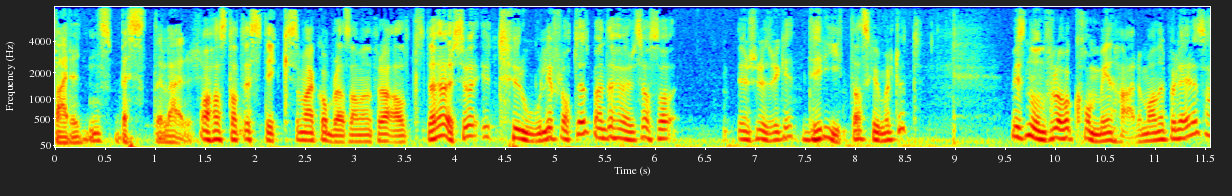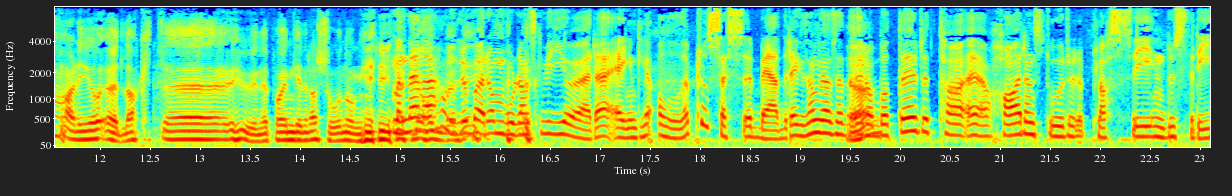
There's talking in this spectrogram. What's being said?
verdens beste lærer. Og ha statistikk som er kobla sammen fra alt. Det høres jo utrolig flott ut, men det høres også, unnskyld uttrykket, drita skummelt ut. Hvis noen får lov å komme inn her og manipulere, så har de jo ødelagt uh, huene på en generasjon unger. Men det der handler jo bare om hvordan skal vi gjøre egentlig alle prosesser bedre. Vi har sett ja. roboter ta, eh, har en stor plass i industri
